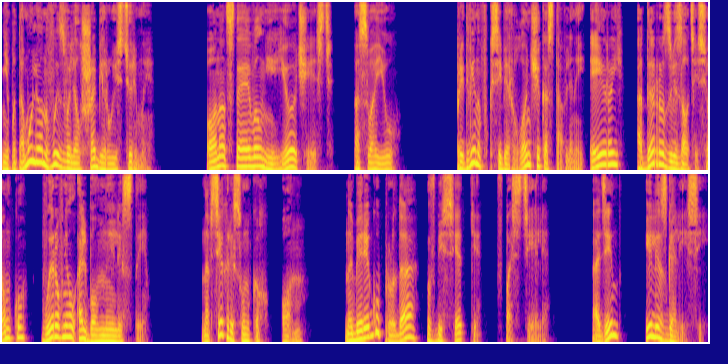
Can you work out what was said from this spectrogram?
Не потому ли он вызволил Шабиру из тюрьмы? Он отстаивал не ее честь, а свою. Придвинув к себе рулончик, оставленный Эйрой, Адер развязал тесемку, выровнял альбомные листы. На всех рисунках он. На берегу пруда, в беседке, в постели. Один или с Галисией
